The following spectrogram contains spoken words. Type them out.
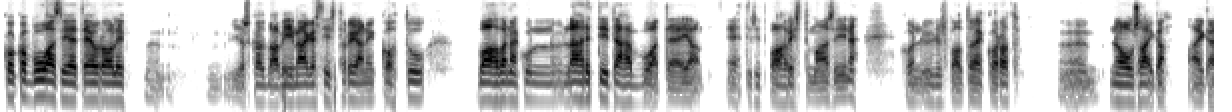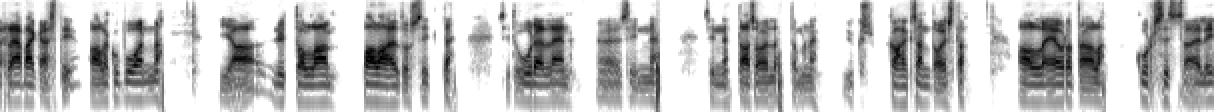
koko vuosi, että euro oli jos katsotaan viimeaikaista historiaa, niin kohtuu vahvana, kun lähdettiin tähän vuoteen ja ehti sitten vahvistumaan siinä, kun Yhdysvaltojen korot nousi aika, aika räväkästi alkuvuonna. Ja nyt ollaan palailtu sitten sit uudelleen sinne, sinne tasoille tämmöinen 1,18 alle eurotaalla kurssissa, eli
